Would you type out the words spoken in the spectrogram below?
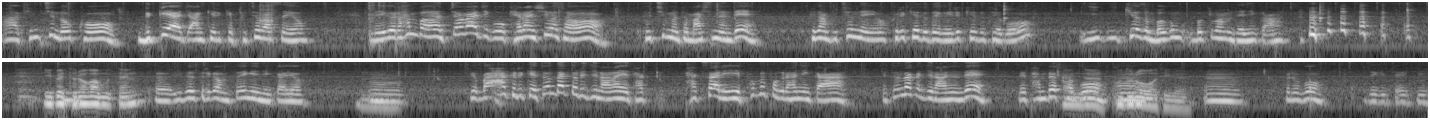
아 김치 넣고 느끼하지 않게 이렇게 부쳐봤어요 근데 이걸 한번 쪄가지고 계란 씌워서 부치면 더 맛있는데 그냥 부쳤네요 그렇게 해도 되고 이렇게 해도 되고 이, 익혀서 먹음, 먹기만 하면 되니까 입에 들어가면 땡. 어, 입에 들어가면 땡이니까요 음. 음. 막 그렇게 쫀득거리진 않아요. 닭, 닭살이 포글포글 하니까 쫀득거리진 않은데 담백하고 아, 근데 부드러워 되게. 음, 음. 그리고 저기 저기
